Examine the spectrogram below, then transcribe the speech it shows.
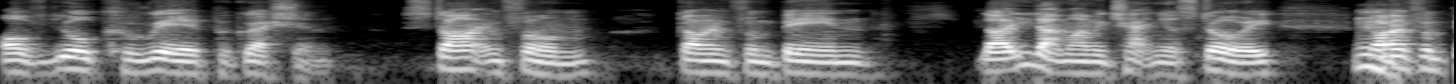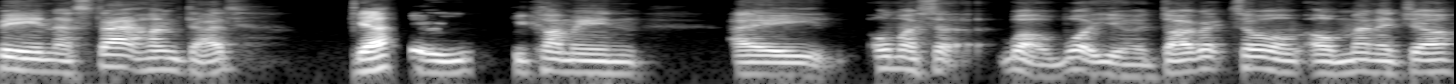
of your career progression, starting from going from being like you don't mind me chatting your story, Mm. going from being a stay-at-home dad, Yeah. to becoming a almost a well, what are you, a director or, or manager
